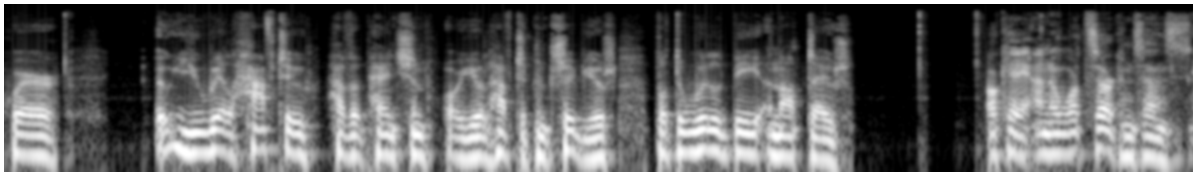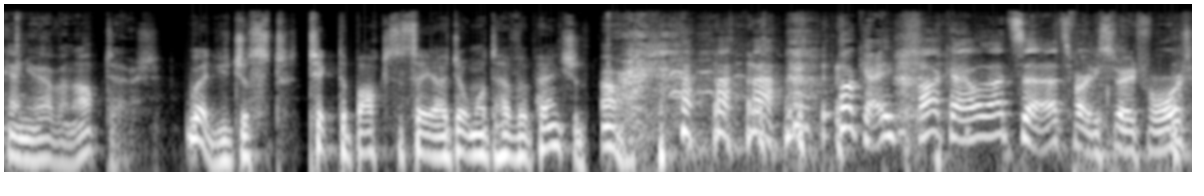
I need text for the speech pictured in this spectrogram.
where you will have to have a pension or you'll have to contribute, but there will be an opt out. Okay, and in what circumstances can you have an opt out? Well, you just tick the box to say I don't want to have a pension. All right. okay. Okay. Well, that's uh, that's fairly straightforward.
